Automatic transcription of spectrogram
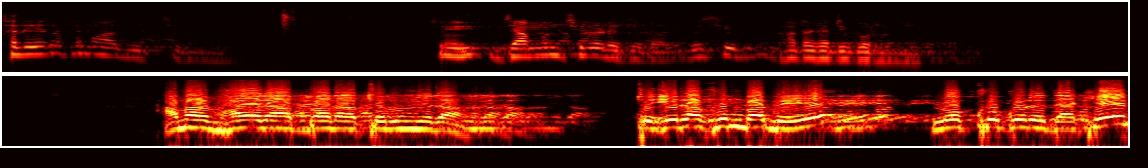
তাহলে এরকম আওয়াজ উঠছে কেন? তুমি যেমন ছিল রেখে দাও, বেশি ঘাটাঘাটি করুনি আমার ভাইয়েরা, আব্বারা, তরুণীরা, তো এরকম ভাবে লক্ষ্য করে দেখেন,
